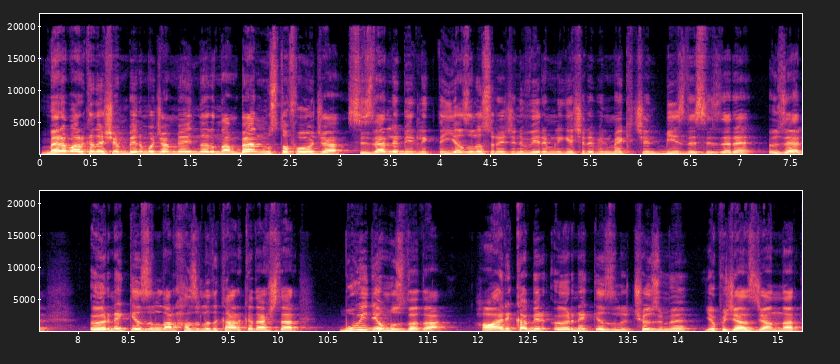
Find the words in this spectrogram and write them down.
Merhaba arkadaşım, benim hocam yayınlarından ben Mustafa Hoca. Sizlerle birlikte yazılı sürecini verimli geçirebilmek için biz de sizlere özel örnek yazılılar hazırladık arkadaşlar. Bu videomuzda da harika bir örnek yazılı çözümü yapacağız canlar.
